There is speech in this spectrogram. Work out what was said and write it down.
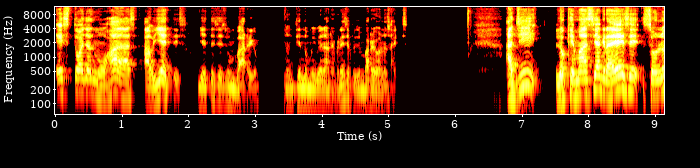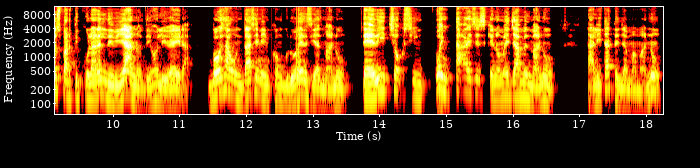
es toallas mojadas a Vietes. Vietes es un barrio. No entiendo muy bien la referencia, pero es un barrio de Buenos Aires. Allí lo que más se agradece son los particulares livianos, dijo Oliveira. Vos abundás en incongruencias, Manu. Te he dicho 50 veces que no me llames Manu. Talita te llama Manu,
